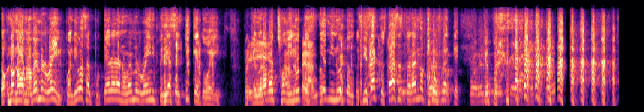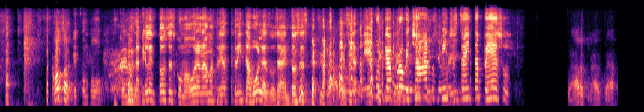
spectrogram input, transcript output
No, no, no, November Rain. Cuando ibas al putero era November Rain y pedías el ticket, güey. Porque duraba ocho minutos, diez minutos, güey. Sí, exacto, estabas esperando que, fue que, que, cosa. Porque como, como en aquel entonces, como ahora nada más traía 30 bolas, o sea, entonces decía, tengo que aprovechar los pinches 30 pesos. Claro, claro, claro.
